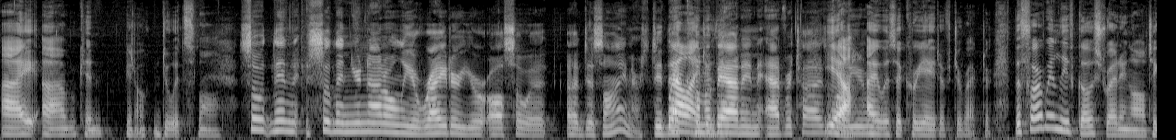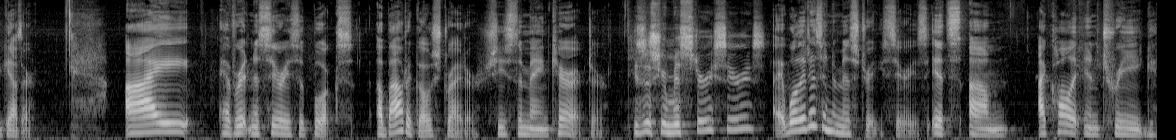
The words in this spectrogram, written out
I um, can you know do it small. So then, so then you're not only a writer, you're also a, a designer. Did that Well, come about in advertising? Yeah, you- I was a creative director. Before we leave ghostwriting altogether, I have written a series of books about a ghostwriter. She's the main character. Is this your mystery series? Uh, Well, it isn't a mystery series. It's um, I call it intrigue.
